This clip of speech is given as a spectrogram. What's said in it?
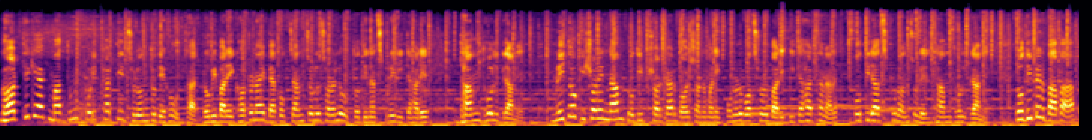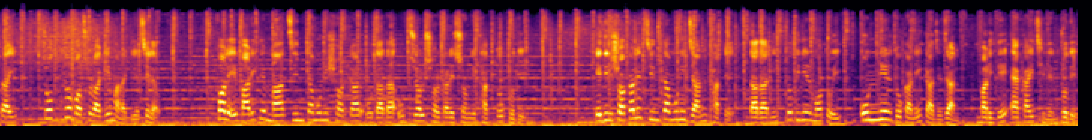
ঘর থেকে এক মাধ্যমিক পরীক্ষার্থীর ঝুলন্ত দেহ উদ্ধার। রবিবার এই ঘটনায় ব্যাপক চাঞ্চল্য ছড়ালো উত্তর দিনাজপুরের ইটাহারের ধামধোল গ্রামে। মৃত কিশোরের নাম প্রদীপ সরকার, বয়স আনুমানিক পনেরো বছর, বাড়ি ইটাহার থানার পতিরাজপুর অঞ্চলের ধামধোল গ্রামে। প্রদীপের বাবা প্রায় চোদ্দ বছর আগে মারা গিয়েছিল। ফলে বাড়িতে মা চিন্তামণি সরকার ও দাদা উজ্জ্বল সরকারের সঙ্গে থাকত প্রদীপ। এদিন সকালে চিন্তামণি যান ঘাটে দাদা নিত্যদিনের মতোই অন্যের দোকানে কাজে যান। বাড়িতে একাই ছিলেন প্রদীপ।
